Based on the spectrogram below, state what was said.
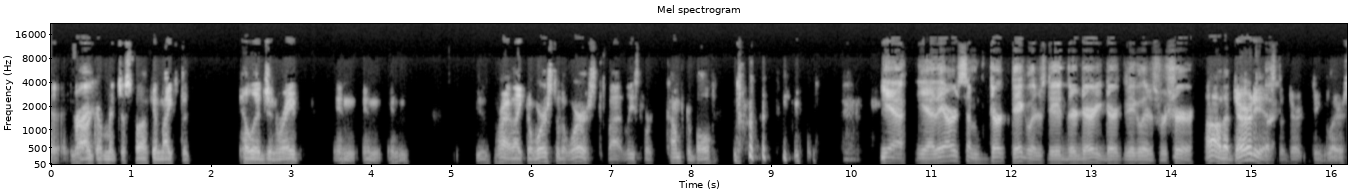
uh, you our government just fucking likes to pillage and rape and and and probably like the worst of the worst, but at least we're comfortable. Yeah, yeah, they are some Dirk Digglers, dude. They're dirty Dirk Digglers for sure. Oh, the dirtiest of Dirk Digglers.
